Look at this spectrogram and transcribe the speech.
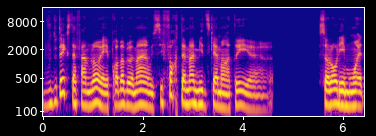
Vous doutez que cette femme-là est probablement aussi fortement médicamentée euh, selon les, moyens,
